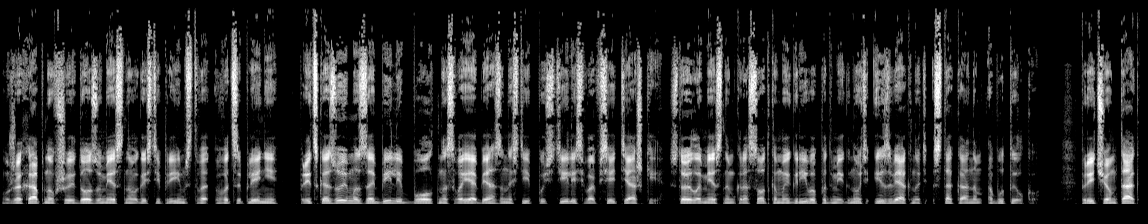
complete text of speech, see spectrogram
уже хапнувшие дозу местного гостеприимства в оцеплении, предсказуемо забили болт на свои обязанности и пустились во все тяжкие, стоило местным красоткам игриво подмигнуть и звякнуть стаканом о бутылку. Причем так,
